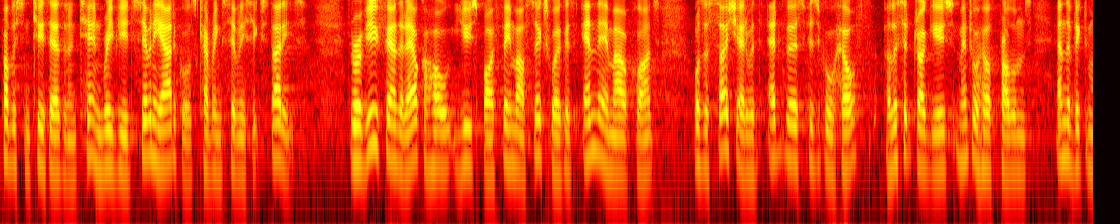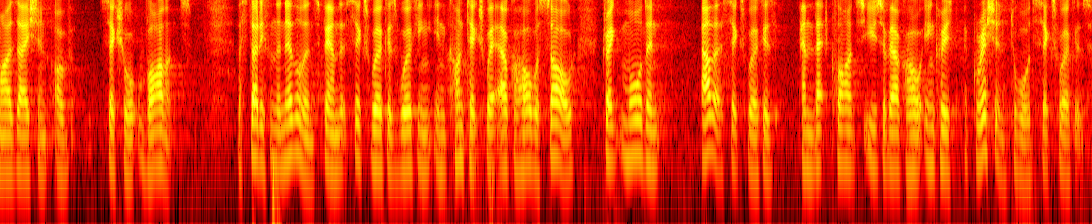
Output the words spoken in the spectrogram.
published in 2010, reviewed 70 articles covering 76 studies. The review found that alcohol use by female sex workers and their male clients was associated with adverse physical health, illicit drug use, mental health problems, and the victimisation of sexual violence. A study from the Netherlands found that sex workers working in contexts where alcohol was sold drank more than other sex workers, and that clients' use of alcohol increased aggression towards sex workers.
